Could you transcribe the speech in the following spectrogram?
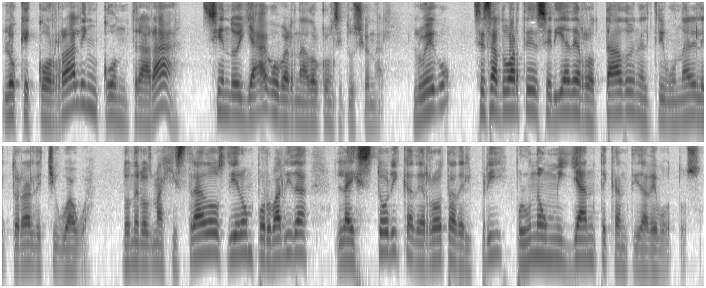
lo que Corral encontrará siendo ya gobernador constitucional. Luego, César Duarte sería derrotado en el Tribunal Electoral de Chihuahua, donde los magistrados dieron por válida la histórica derrota del PRI por una humillante cantidad de votos.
